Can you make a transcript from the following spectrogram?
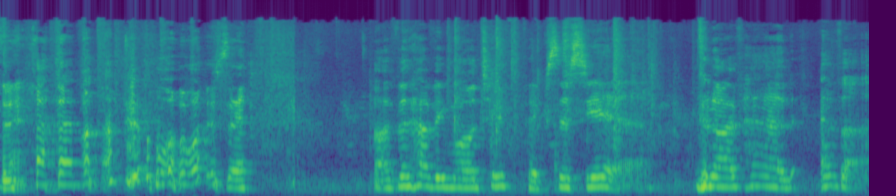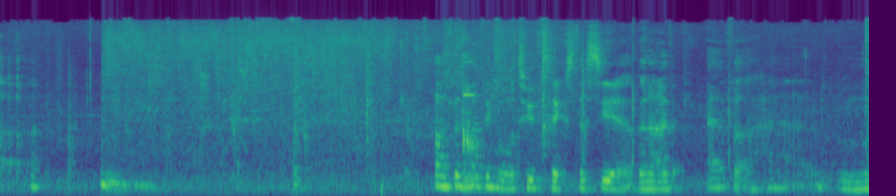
Than I've ever. what is it? I've been having more toothpicks this year than I've had ever. I've been having more toothpicks this year than I've ever had. Mm.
